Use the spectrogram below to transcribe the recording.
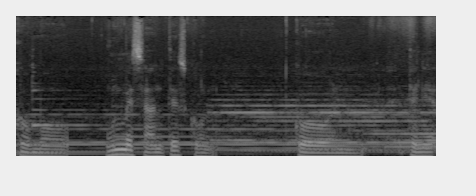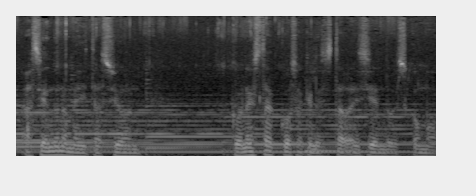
como un mes antes con, haciendo una meditación con esta cosa que les estaba diciendo. Es como,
